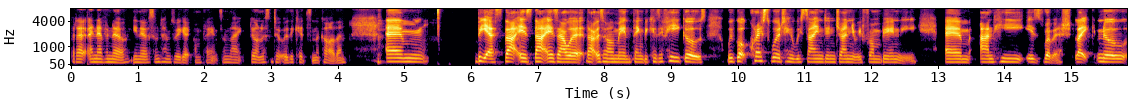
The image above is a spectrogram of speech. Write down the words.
but I, I never know. You know, sometimes we get complaints. I'm like, don't listen to it with the kids in the car then. Um, but yes, that is that is our that is our main thing because if he goes, we've got Chris Wood who we signed in January from Burnley, um, and he is rubbish. Like no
